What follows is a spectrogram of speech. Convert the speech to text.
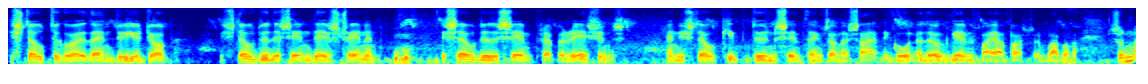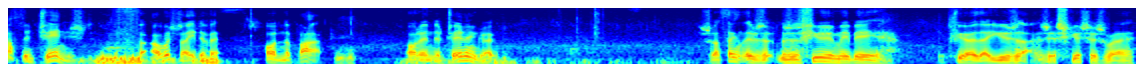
you still to go out there and do your job. You still do the same day's training. Mm-hmm. You still do the same preparations, and you still keep doing the same things on a Saturday, going to the games by a bus and blah blah blah. So nothing changed for our side of it on the park mm-hmm. or in the training ground. So I think there's a, there's a few maybe a few out there use that as excuses where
